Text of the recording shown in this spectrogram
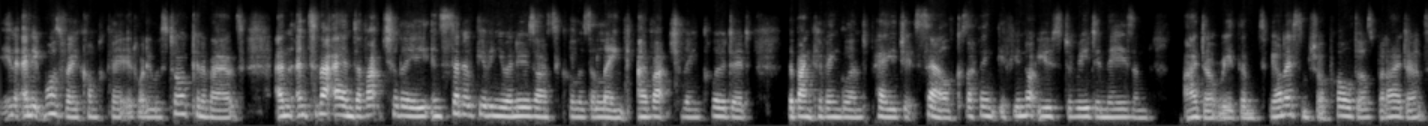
and it was very complicated what he was talking about. And, and to that end, I've actually, instead of giving you a news article as a link, I've actually included the Bank of England page itself, because I think if you're not used to reading these, and I don't read them to be honest, I'm sure Paul does, but I don't.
